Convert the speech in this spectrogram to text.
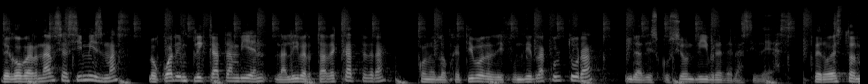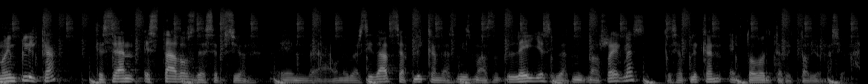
de gobernarse a sí mismas, lo cual implica también la libertad de cátedra con el objetivo de difundir la cultura y la discusión libre de las ideas. Pero esto no implica que sean estados de excepción. En la universidad se aplican las mismas leyes y las mismas reglas que se aplican en todo el territorio nacional.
